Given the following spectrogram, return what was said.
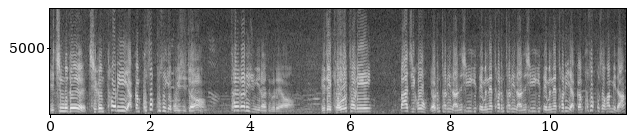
이 친구들 지금 털이 약간 푸석푸석해 보이시죠? 털갈이 중이라서 그래요. 이제 겨울털이 빠지고 여름털이 나는 시기이기 때문에 털음털이 나는 시기이기 때문에 털이 약간 푸석푸석합니다.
